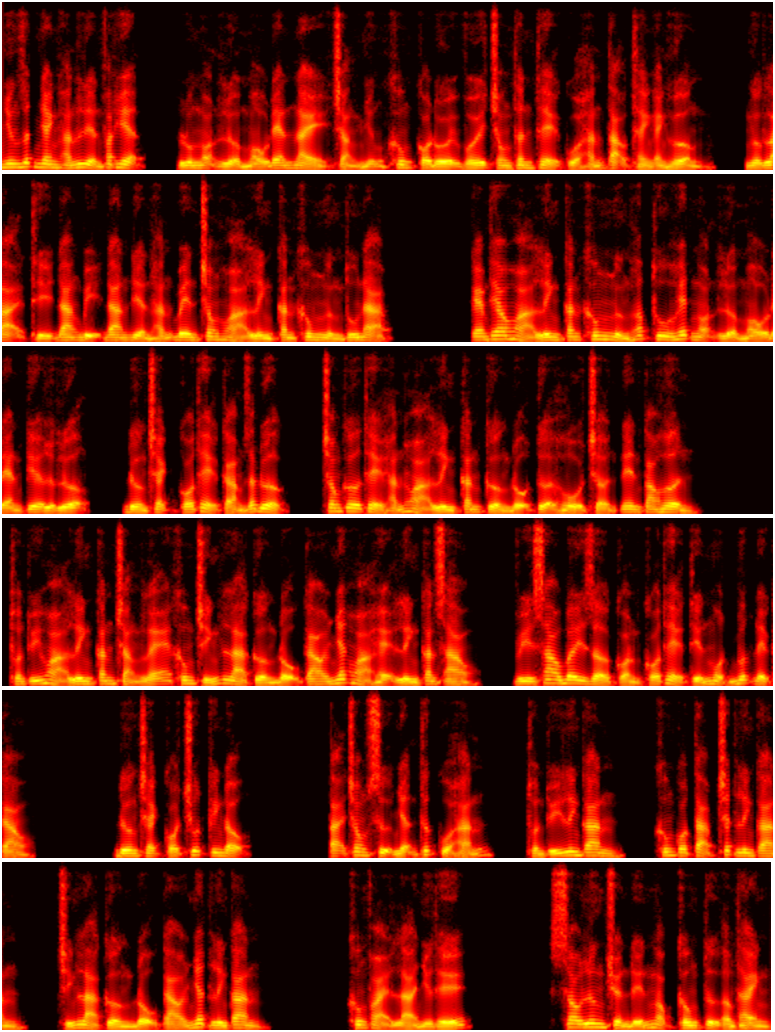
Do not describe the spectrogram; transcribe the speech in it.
Nhưng rất nhanh hắn liền phát hiện, luồng ngọn lửa màu đen này chẳng những không có đối với trong thân thể của hắn tạo thành ảnh hưởng, ngược lại thì đang bị đan điền hắn bên trong hỏa linh căn không ngừng thu nạp. Kèm theo hỏa linh căn không ngừng hấp thu hết ngọn lửa màu đen kia lực lượng, đường trạch có thể cảm giác được, trong cơ thể hắn hỏa linh căn cường độ tựa hồ trở nên cao hơn thuần túy hỏa linh căn chẳng lẽ không chính là cường độ cao nhất hỏa hệ linh căn sao? Vì sao bây giờ còn có thể tiến một bước đề cao? Đường trạch có chút kinh động. Tại trong sự nhận thức của hắn, thuần túy linh căn không có tạp chất linh căn, chính là cường độ cao nhất linh căn. Không phải là như thế. Sau lưng truyền đến ngọc công tử âm thanh,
